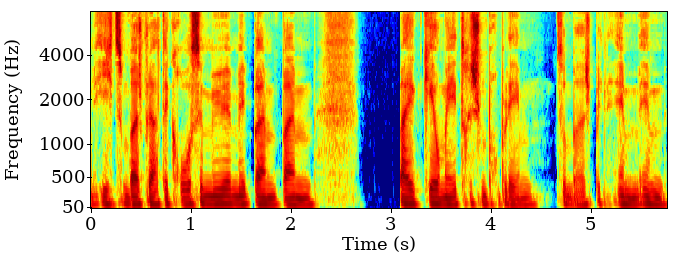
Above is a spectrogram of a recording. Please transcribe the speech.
ich zum Beispiel hatte große Mühe mit beim, beim, bei geometrischen Problemen zum Beispiel im, im,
